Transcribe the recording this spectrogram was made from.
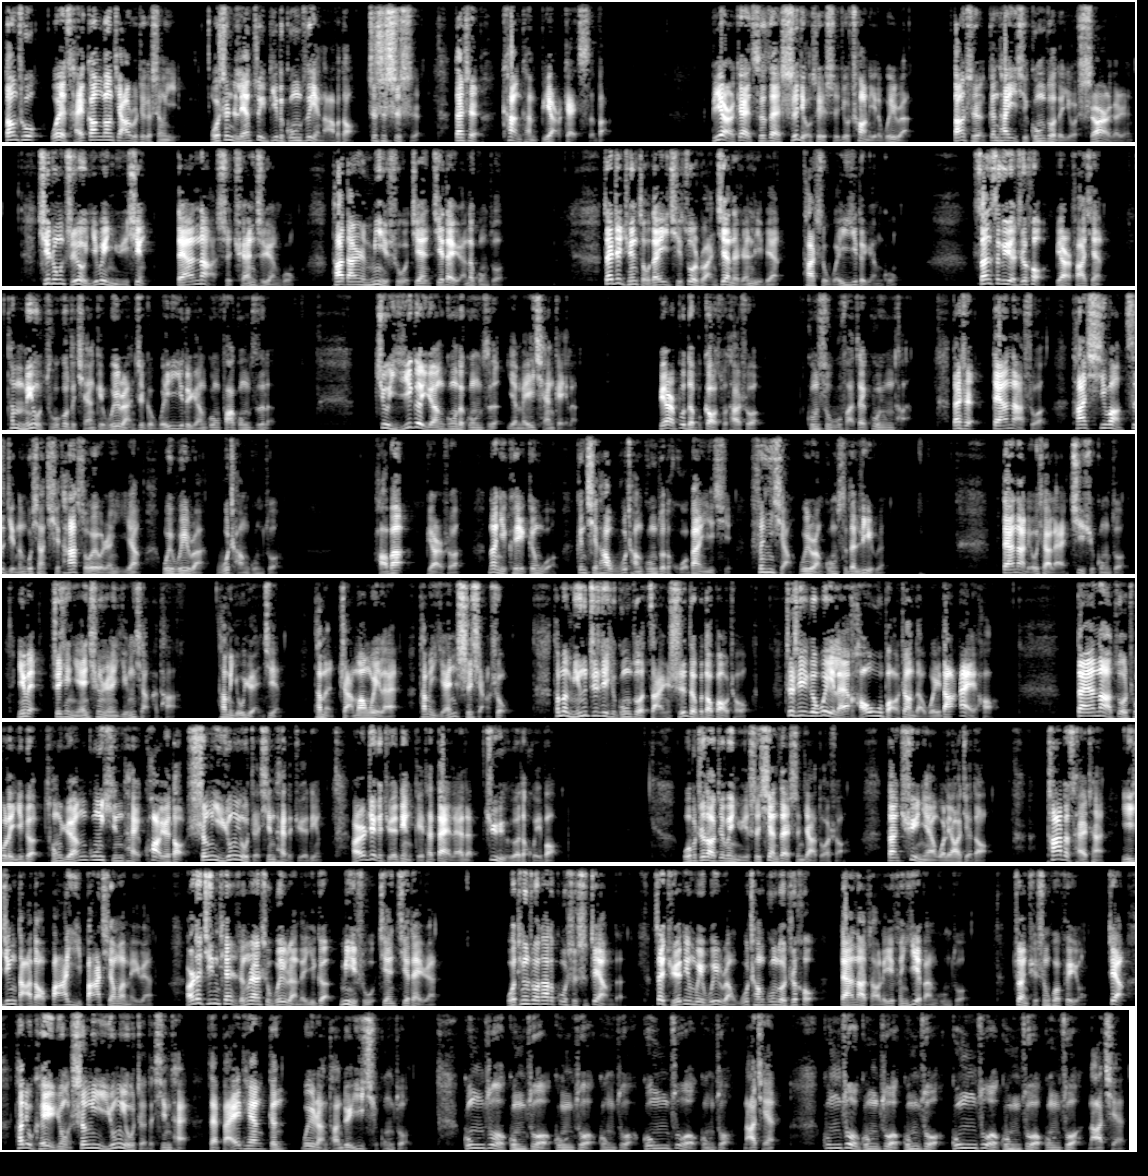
当初我也才刚刚加入这个生意，我甚至连最低的工资也拿不到，这是事实。但是看看比尔盖茨吧，比尔盖茨在十九岁时就创立了微软。当时跟他一起工作的有十二个人，其中只有一位女性戴安娜是全职员工，她担任秘书兼接待员的工作。在这群走在一起做软件的人里边，她是唯一的员工。三四个月之后，比尔发现他们没有足够的钱给微软这个唯一的员工发工资了，就一个员工的工资也没钱给了。比尔不得不告诉他说，公司无法再雇佣他。但是戴安娜说。他希望自己能够像其他所有人一样为微软无偿工作。好吧，比尔说：“那你可以跟我、跟其他无偿工作的伙伴一起分享微软公司的利润。”戴安娜留下来继续工作，因为这些年轻人影响了他。他们有远见，他们展望未来，他们延迟享受，他们明知这些工作暂时得不到报酬，这是一个未来毫无保障的伟大爱好。戴安娜做出了一个从员工心态跨越到生意拥有者心态的决定，而这个决定给她带来了巨额的回报。我不知道这位女士现在身价多少，但去年我了解到，她的财产已经达到八亿八千万美元，而她今天仍然是微软的一个秘书兼接待员。我听说她的故事是这样的：在决定为微软无偿工作之后，戴安娜找了一份夜班工作，赚取生活费用。这样，他就可以用生意拥有者的心态，在白天跟微软团队一起工作，工作，工作，工作，工作，工作，工作，拿钱，工作，工作，工作，工作，工作，工作，拿钱，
